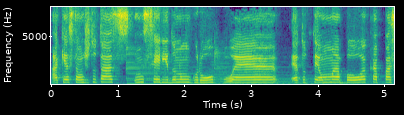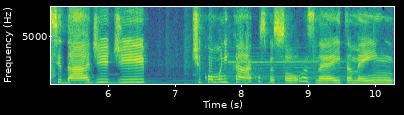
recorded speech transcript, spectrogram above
a questão de tu estar tá inserido num grupo é, é tu ter uma boa capacidade de te comunicar com as pessoas, né? E também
